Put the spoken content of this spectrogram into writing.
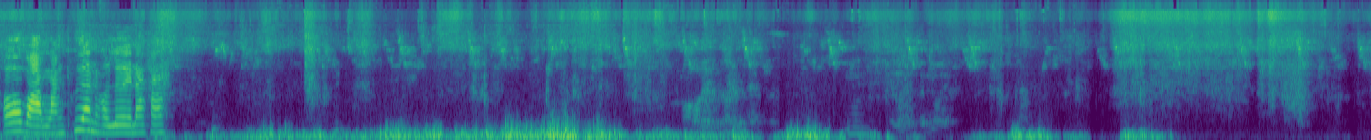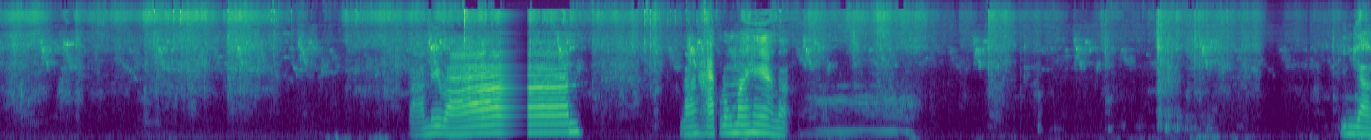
เพราะว่าหวานหลังเพื่อนเขาเลยนะคะ หวานได้หวานล้างหักลงมาแห้งแล้วกินอย่าง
